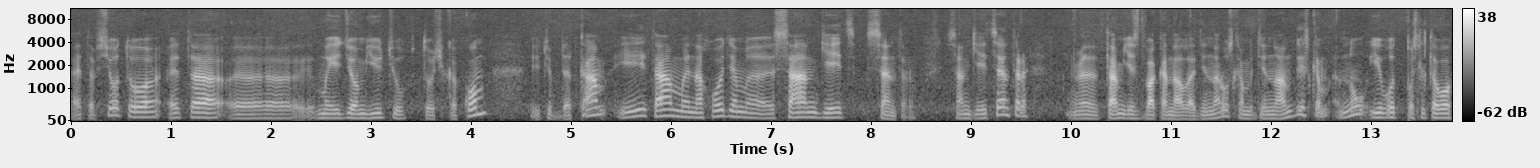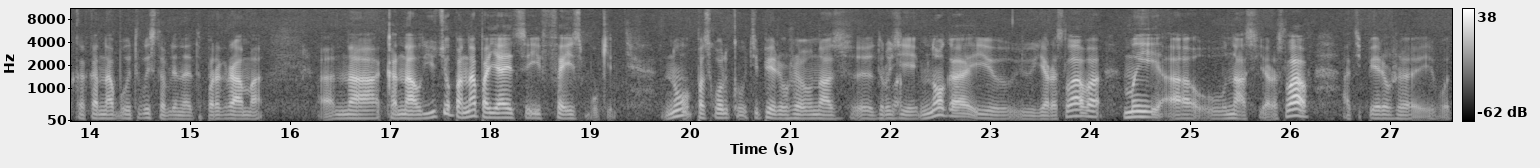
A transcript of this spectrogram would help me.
это все, то это э, мы идем youtube.com, youtube.com, и там мы находим э, SunGate Center. Center, э, там есть два канала, один на русском, один на английском. Ну и вот после того, как она будет выставлена, эта программа, э, на канал YouTube, она появится и в Фейсбуке. Ну, поскольку теперь уже у нас э, друзей много, и у Ярослава мы, а у нас Ярослав, а теперь уже и вот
